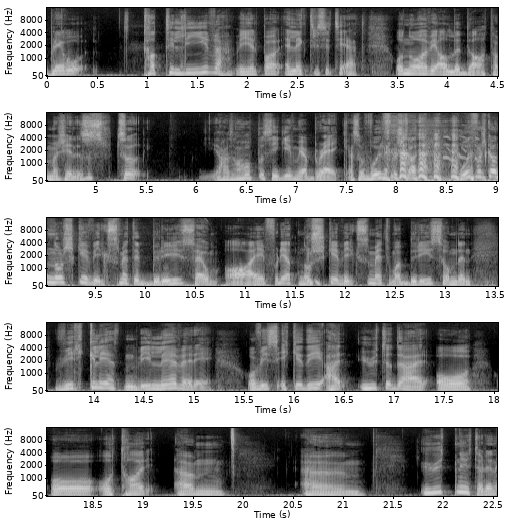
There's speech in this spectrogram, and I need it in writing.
ble jo tatt til live ved hjelp av elektrisitet. Og nå har vi alle datamaskiner. Så, så ja, jeg håper å si 'give me a break'. Altså, hvorfor, skal, hvorfor, skal, norske virksomheter bry seg om AI? Fordi at norske virksomheter må bry seg om den virkeligheten vi lever i. Og hvis ikke de er ute der og, og, og tar um, um, Utnytter den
